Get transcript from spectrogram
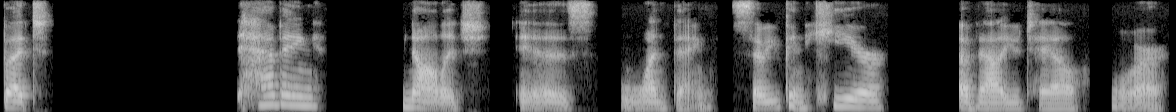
but having knowledge is one thing. So you can hear a value tale or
